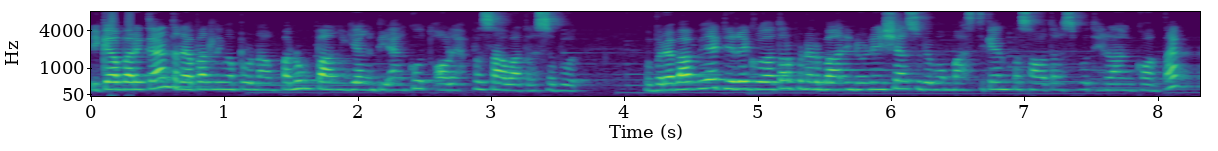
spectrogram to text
Dikabarkan terdapat 56 penumpang yang diangkut oleh pesawat tersebut. Beberapa pihak di regulator penerbangan Indonesia sudah memastikan pesawat tersebut hilang kontak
